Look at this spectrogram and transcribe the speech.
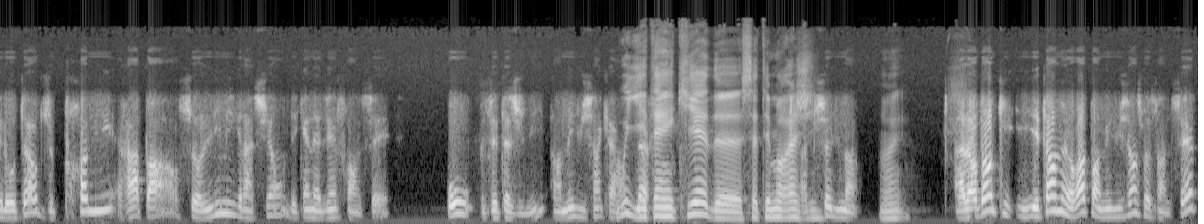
l'auteur du premier rapport sur l'immigration des Canadiens français aux États-Unis en 1849. Oui, il était inquiet de cette hémorragie. Absolument. Oui. Alors donc, il- il est en Europe en 1867.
